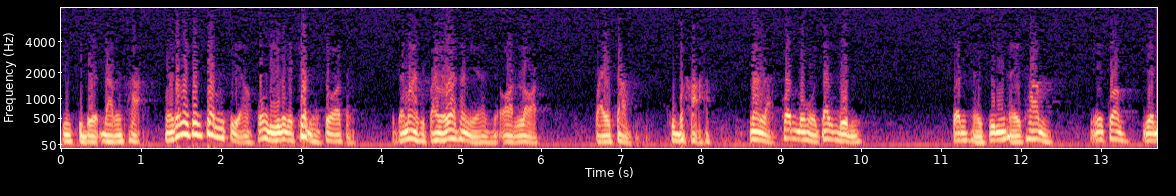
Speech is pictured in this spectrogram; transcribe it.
กินสิเดือดดังพระเหมือนก็ไม่เข้มเข้มเสียของดีมันจะเข้มตัวแต่แต่มาสิไปเลยว่าท่านเนี่ยอ่อนหลอด ไปสัมคุบา นั่นแหละคนโมโหจักบุญเป็นให้กินให้ทำมีความเย็น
